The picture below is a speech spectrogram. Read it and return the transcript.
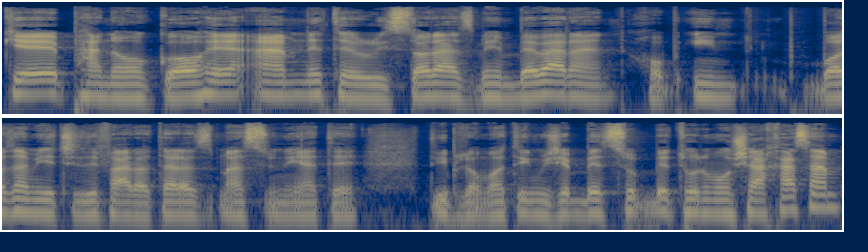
که پناهگاه امن تروریستا رو از بین ببرن. خب این بازم یه چیزی فراتر از مسئولیت دیپلماتیک میشه. به طور مشخص هم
